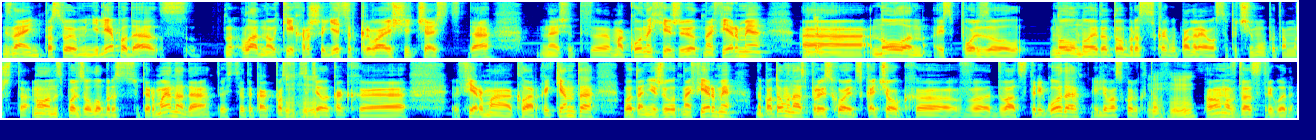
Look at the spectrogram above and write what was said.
не знаю, по-своему нелепо, да, с, ну, ладно, окей, хорошо, есть открывающая часть, да, значит, э, МакКонахи живет на ферме, да. э, Нолан использовал Нолану этот образ как бы понравился. Почему? Потому что, ну, он использовал образ Супермена, да, то есть это как, по угу. сути дела, как э, ферма Кларка Кента. Вот они живут на ферме, но потом у нас происходит скачок э, в 23 года, или во сколько там? Угу. По-моему, в 23 года.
